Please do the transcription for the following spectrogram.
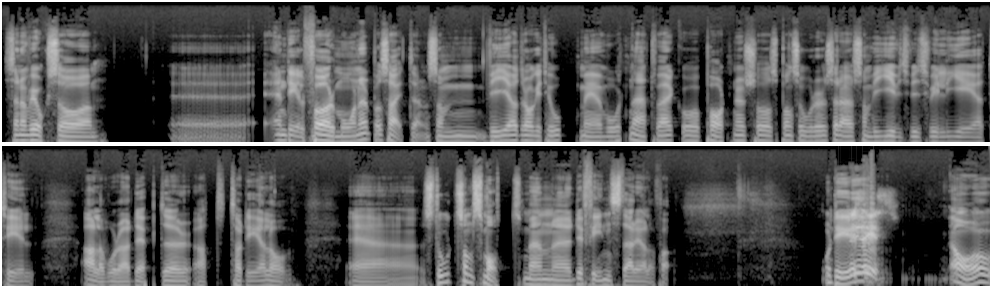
Sen har vi också eh, en del förmåner på sajten som vi har dragit ihop med vårt nätverk och partners och sponsorer och sådär som vi givetvis vill ge till alla våra adepter att ta del av. Eh, stort som smått, men eh, det finns där i alla fall. Och det, Precis ja,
